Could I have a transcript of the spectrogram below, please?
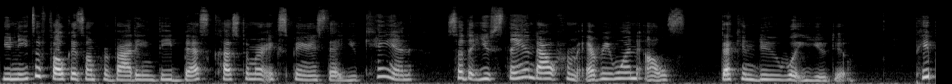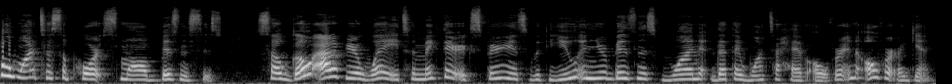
You need to focus on providing the best customer experience that you can so that you stand out from everyone else that can do what you do. People want to support small businesses, so go out of your way to make their experience with you and your business one that they want to have over and over again.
